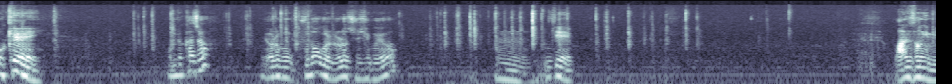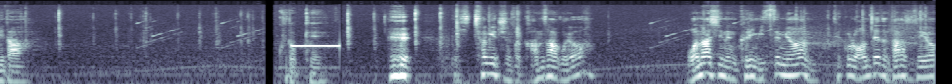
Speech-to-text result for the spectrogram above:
오케이. 완벽하죠? 여러분 구독을 눌러주시고요. 음, 이게 완성입니다. 구독해. 네, 시청해주셔서 감사하고요. 원하시는 그림 있으면 댓글로 언제든 달아주세요.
